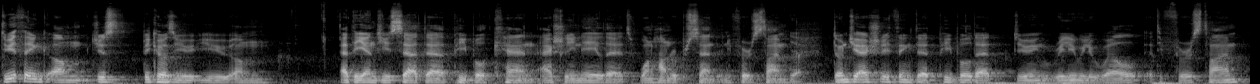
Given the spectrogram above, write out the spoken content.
do you think um, just because you you um, at the end you said that people can actually nail that 100% in the first time? Yeah. Don't you actually think that people that doing really really well at the first time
